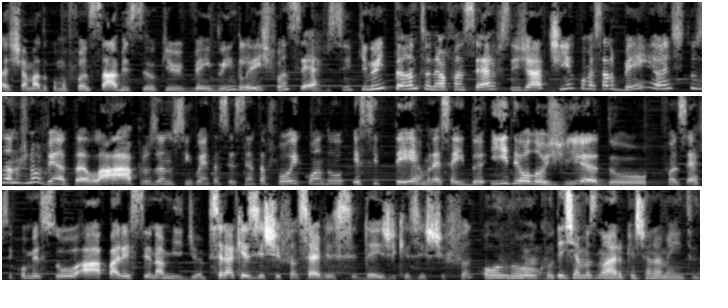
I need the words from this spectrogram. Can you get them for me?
é chamado como fanservice, o que vem do inglês fanservice, que no entanto, né, o fanservice já tinha começado bem antes dos anos 90, lá pros anos 50, 60 foi quando esse termo, né, essa ide- ideologia do fanservice começou a aparecer na mídia. Será que existe fanservice desde que existe fã? Ô, louco. Deixamos no ar o questionamento.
